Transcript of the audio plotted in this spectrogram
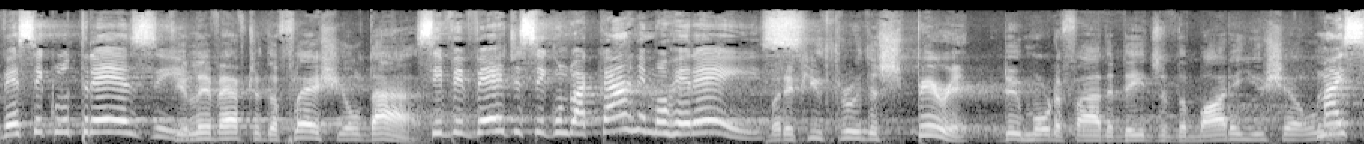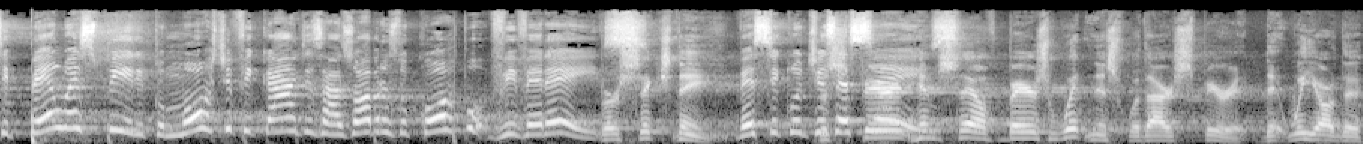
Versículo if you 13: live after the flesh, you'll die. Se viverdes segundo a carne, morrereis. But if you through the spirit do mortify the deeds of the body, you shall live. Mas se pelo Espírito mortificardes as obras do corpo, vivereis. Verse 16. Versículo The Spirit 16. Himself bears witness with our spirit that we are the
